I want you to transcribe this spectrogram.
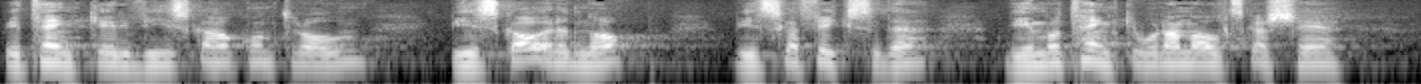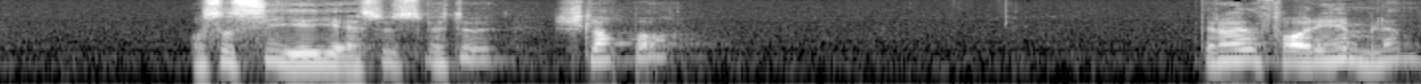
Vi tenker vi skal ha kontrollen, vi skal ordne opp, vi skal fikse det. Vi må tenke hvordan alt skal skje. Og så sier Jesus, vet du, slapp av. Dere har en far i himmelen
